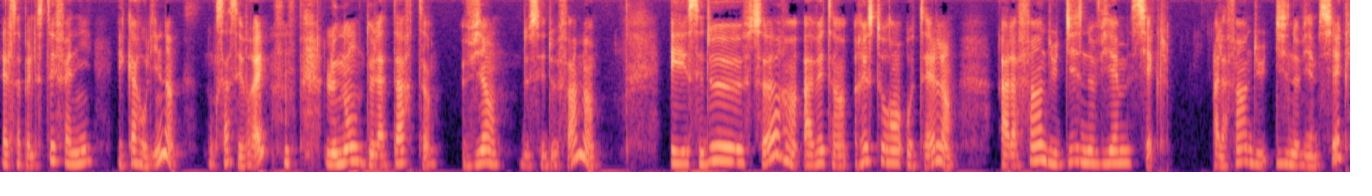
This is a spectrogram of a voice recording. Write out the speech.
Elles s'appellent Stéphanie et Caroline. Donc ça c'est vrai. Le nom de la tarte vient de ces deux femmes. Et ces deux sœurs avaient un restaurant-hôtel à la fin du 19e siècle. À la fin du 19e siècle,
